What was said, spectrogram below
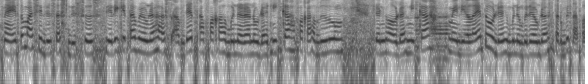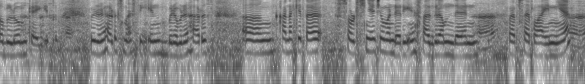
nah itu masih desas-desus. Jadi kita benar-benar harus update apakah beneran udah nikah apakah belum. Dan kalau udah nikah media lain tuh udah bener-bener udah terbit apa belum kayak gitu. Bener harus mastiin bener-bener harus em, karena kita source-nya cuma dari Instagram dan website lainnya.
